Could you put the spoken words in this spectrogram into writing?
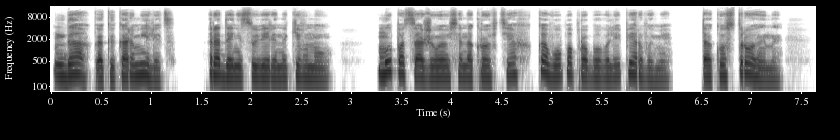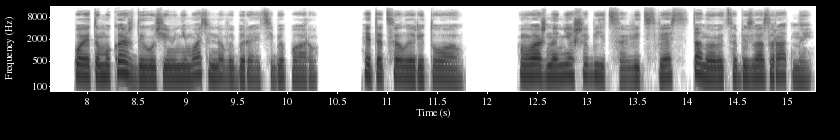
Да, как и кормилец, Роденец уверенно кивнул. Мы подсаживаемся на кровь тех, кого попробовали первыми. Так устроены. Поэтому каждый очень внимательно выбирает себе пару. Это целый ритуал. Важно не ошибиться, ведь связь становится безвозвратной.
